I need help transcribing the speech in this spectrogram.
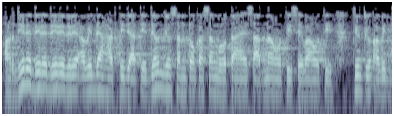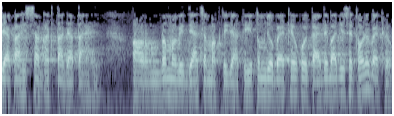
और धीरे धीरे धीरे धीरे अविद्या हटती जाती है, ज्यो ज्यो संतों का संग होता है, साधना होती, सेवा होती, त्यों त्यों अविद्या का हिस्सा घटता जाता है। और ब्रह्म विद्या चमकती जाती है। तुम जो बैठे हो, कोई कायदेबाजी से थोड़े बैठे हो,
